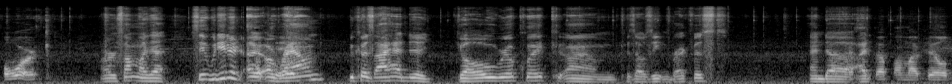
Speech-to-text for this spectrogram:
Fourth. or something like that. See, we did a, a, a round because I had to go real quick um because I was eating breakfast, and uh, I up on my build.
